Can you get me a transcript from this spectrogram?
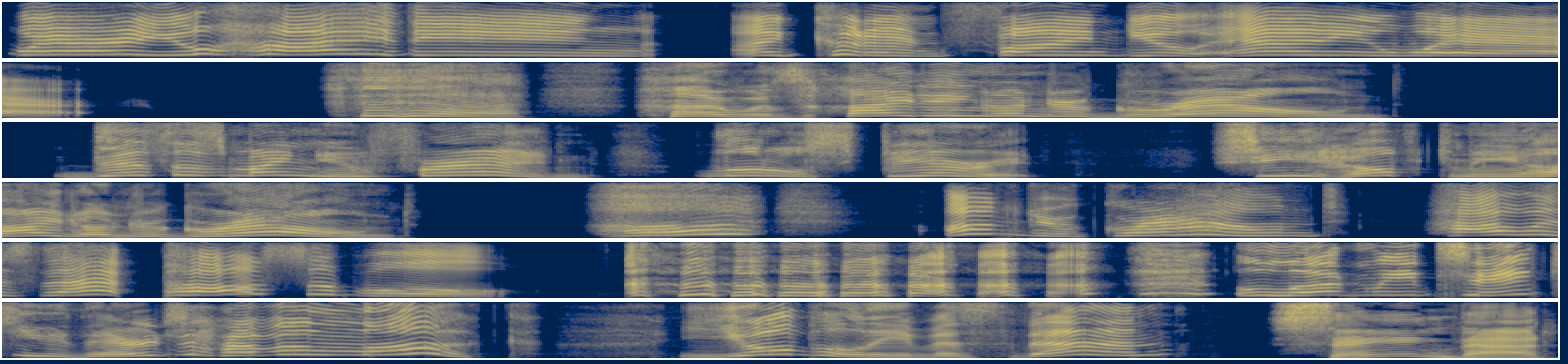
where are you hiding? I couldn't find you anywhere. I was hiding underground. This is my new friend, Little Spirit. She helped me hide underground. Huh? Underground? How is that possible? Let me take you there to have a look. You'll believe us then. Saying that,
